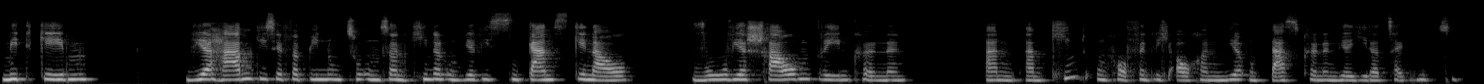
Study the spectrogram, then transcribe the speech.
mitgeben. Wir haben diese Verbindung zu unseren Kindern und wir wissen ganz genau, wo wir Schrauben drehen können an, am Kind und hoffentlich auch an mir. Und das können wir jederzeit nutzen.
